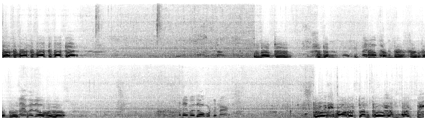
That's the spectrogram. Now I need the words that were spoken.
பார்த்து பார்த்து பார்த்து பார்த்து. இன்னொரு சிவன் சந்தோஷ் ரமேஷ் போட்டோண்ணே. தேனி மாவட்டம் கோயம்பட்டி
